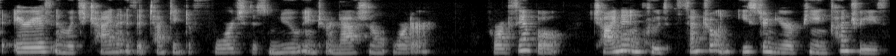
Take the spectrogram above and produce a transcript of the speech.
the areas in which China is attempting to forge this new international order. For example, China includes Central and Eastern European countries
